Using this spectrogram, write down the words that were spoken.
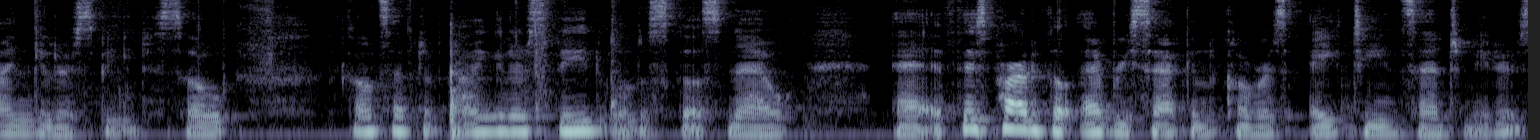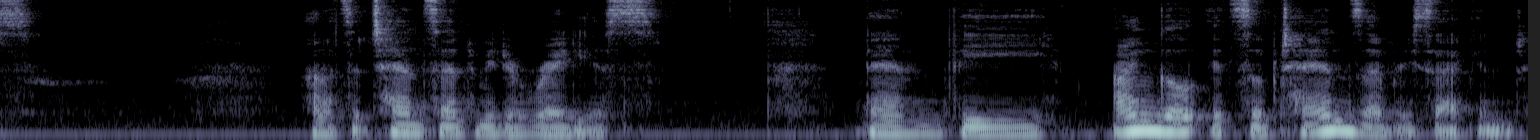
angular speed. So, concept of angular speed we'll discuss now. Uh, if this particle every second covers 18 centimeters, and it's a 10 centimeter radius, then the angle it subtends every second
